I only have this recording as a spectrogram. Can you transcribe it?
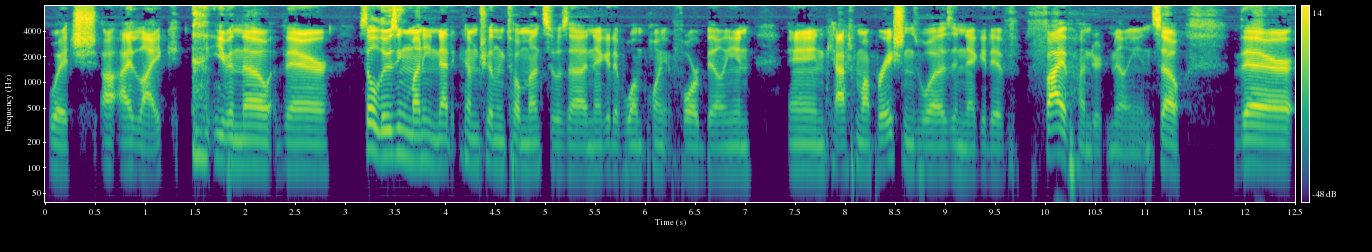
which uh, I like, even though they're still losing money. Net income trailing 12 months was a negative 1.4 billion, and cash from operations was a negative 500 million. So they're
